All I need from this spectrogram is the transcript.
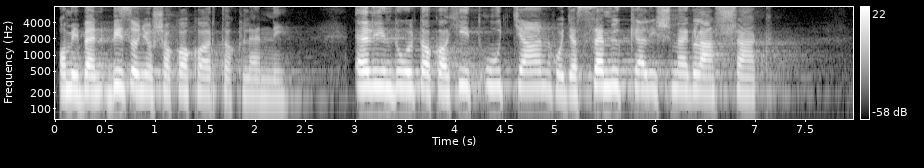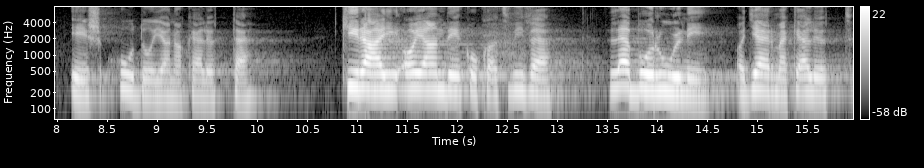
amiben bizonyosak akartak lenni. Elindultak a hit útján, hogy a szemükkel is meglássák, és hódoljanak előtte. Királyi ajándékokat vive, leborulni a gyermek előtt,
